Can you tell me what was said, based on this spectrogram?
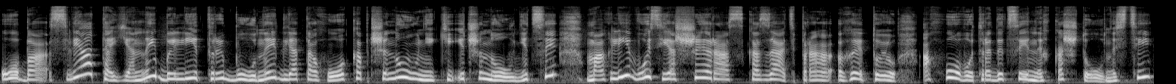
оба свята яны былі трыбуны для таго каб чыноўнікі і чыноўніцы маглі вось яшчэ раз сказаць пра гэтую ахову традыцыйных каштоўнасцей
